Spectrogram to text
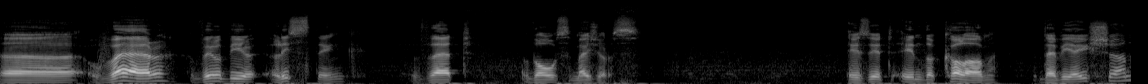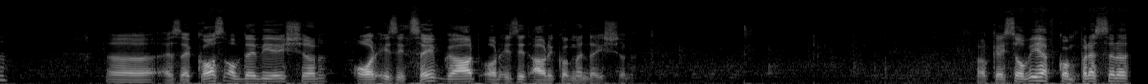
uh, where will be listing that those measures? Is it in the column deviation? Uh, as a cause of deviation or is it safeguard or is it our recommendation Okay, so we have compressor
